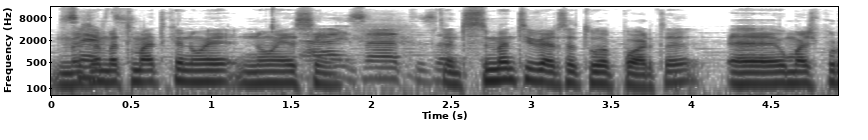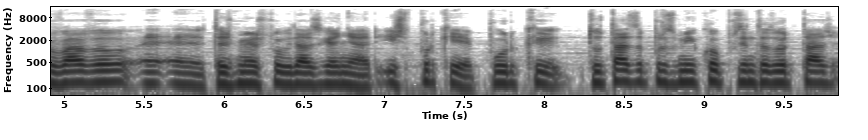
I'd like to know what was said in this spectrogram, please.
Mas a Certo. matemática não é, não é assim. Ah, exato, exato. Portanto, se mantiveres a tua porta, eh, o mais provável é, é, tens maiores probabilidades de ganhar. Isto porquê? Porque tu estás a presumir que o apresentador está- te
